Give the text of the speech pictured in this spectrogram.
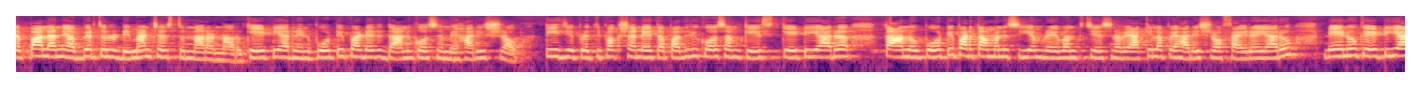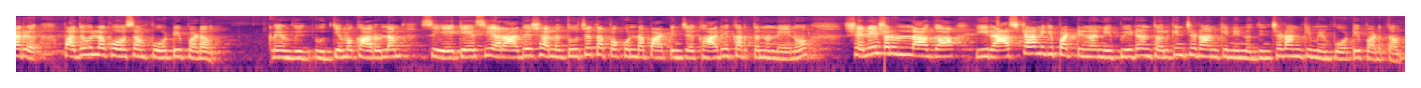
చెప్పాలని అభ్యర్థులు డిమాండ్ చేస్తున్నారన్నారు. కేటీఆర్ నేను పోటీ పడేది దానికోసమే. హరీష్ రావు టీజీ ప్రతిపక్ష నేత పదవి కోసం కేస్ కేటీఆర్ తాను పోటీ పడతామని సీఎం రేవంత్ చేసిన వ్యాఖ్యలపై హరీష్ రావు ఫైర్ అయ్యారు. నేను కేటీఆర్ పదవుల కోసం పోటీ పడం మేము ఉద్యమకారులం సి కేసీఆర్ ఆదేశాలను తూచ తప్పకుండా పాటించే కార్యకర్తను నేను. శనేశ్వరుల్లాగా ఈ రాష్ట్రానికి పట్టిన నీ పీడను తొలగించడానికి నిన్ను దించడానికి మేము పోటీ పడతాం.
